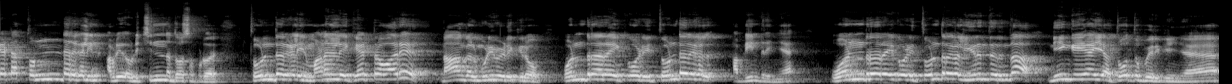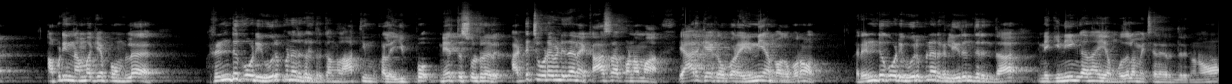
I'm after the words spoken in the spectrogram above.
கேட்டால் தொண்டர்களின் அப்படி அப்படி சின்ன தோசை போடுவார் தொண்டர்களின் மனநிலை கேட்டவாறு நாங்கள் முடிவெடுக்கிறோம். ஒன்றரை கோடி தொண்டர்கள் அப்படின்றீங்க. ஒன்றரை கோடி தொண்டர்கள் இருந்திருந்தா நீங்க ஏன் ஐயா தோத்து போயிருக்கீங்க? அப்படின்னு நம்ம கேட்போம்ல. ரெண்டு கோடி உறுப்பினர்கள் இருக்காங்களா அதிமுகல இப்போ. நேற்று சொல்றாரு அடிச்சு விட வேண்டியதானே காசா பணமா? யார் கேட்க போறா? என்னையா பார்க்க போறோம்? ரெண்டு கோடி உறுப்பினர்கள் இருந்திருந்தா இன்னைக்கு நீங்க தான் என் முதலமைச்சர் இருந்திருக்கணும்.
